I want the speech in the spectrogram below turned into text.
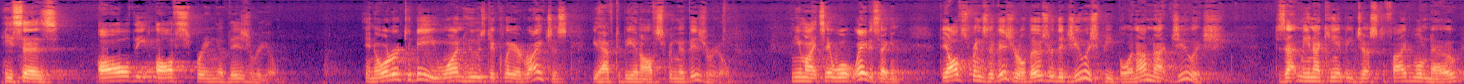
He says, All the offspring of Israel. In order to be one who is declared righteous, you have to be an offspring of Israel. And you might say, well, wait a second. The offsprings of Israel, those are the Jewish people, and I'm not Jewish. Does that mean I can't be justified? Well, no.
